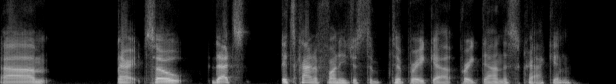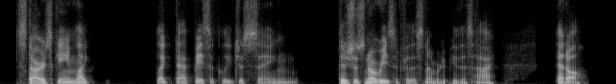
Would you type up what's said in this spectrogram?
Right. Um, all right, so that's it's kind of funny just to to break out break down this Kraken Stars game like like that, basically just saying there's just no reason for this number to be this high at all.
